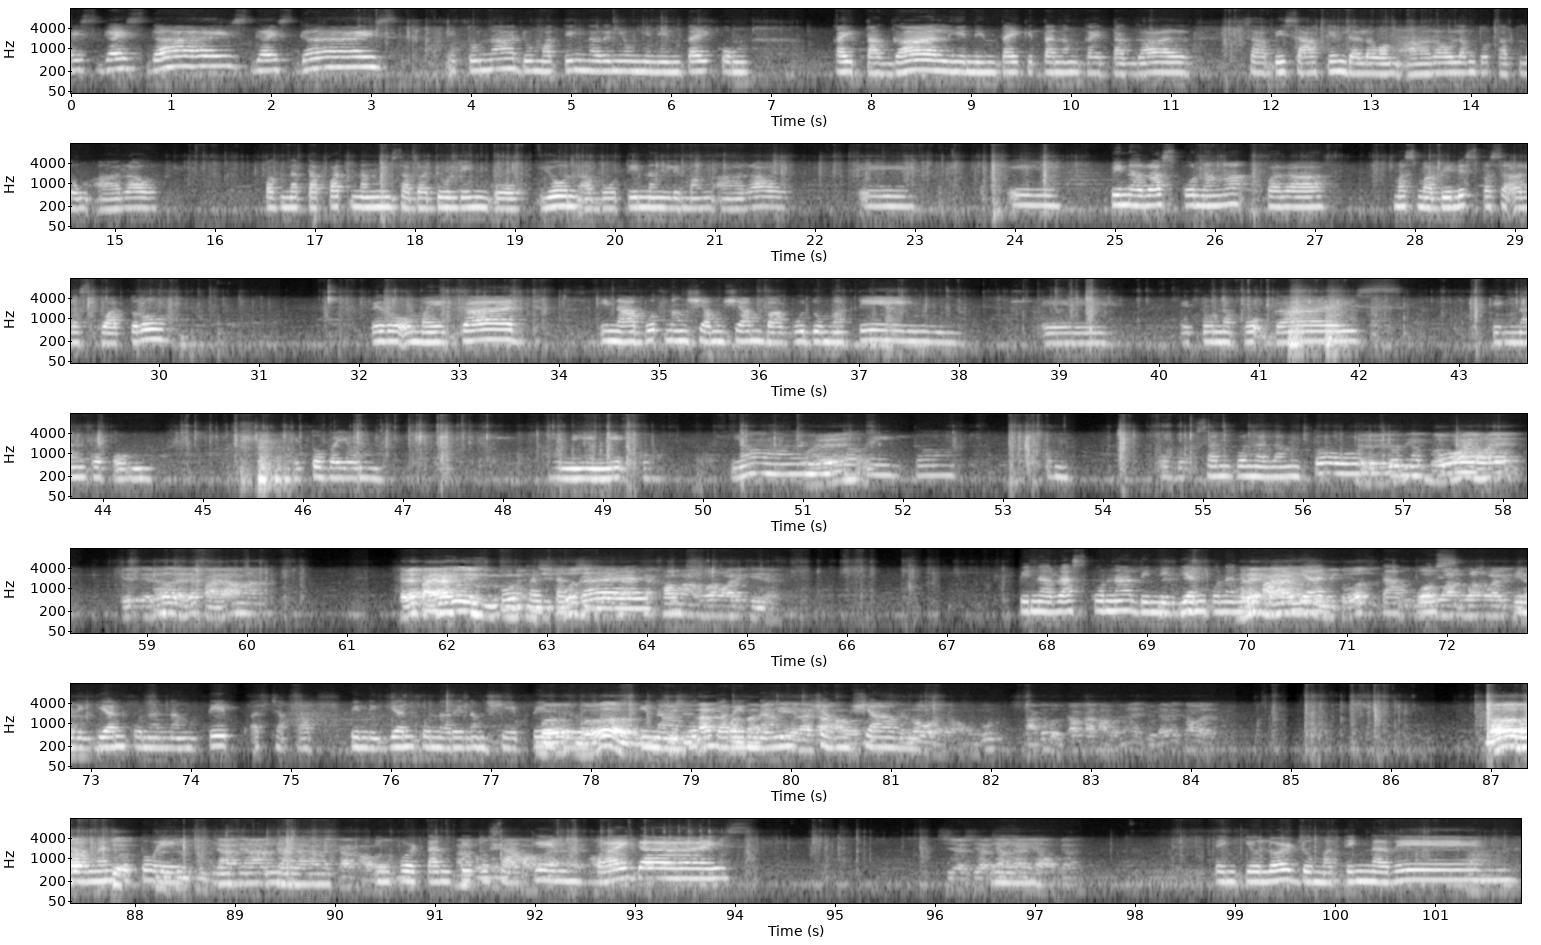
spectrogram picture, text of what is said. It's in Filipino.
Guys, guys, guys, guys, guys. Ito na, dumating na rin yung hinintay kong kay tagal. Hinintay kita ng kay tagal. Sabi sa akin, dalawang araw lang to, tatlong araw. Pag natapat ng Sabado Linggo, yun, abutin ng limang araw. Eh, eh, pinaras ko na nga para mas mabilis pa sa alas 4. Pero oh my God, inabot ng siyam-siyam bago dumating. Eh, ito na po guys. Tingnan ko kung ito ba yung hinihingi ko. Yan, Uwe. ito, ito. Um, bubuksan ko na lang to. Ito na po. Qua qua đi kia. Pinaras ko na, binigyan ko na ng bayad, tapos binigyan ko na ng tip, at saka binigyan ko na rin ng shipping. Pero inabot pa rin ng siyam-siyam. Kailangan ko to eh. Importante to sa akin. Bye guys! Thank you Lord, dumating na rin.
